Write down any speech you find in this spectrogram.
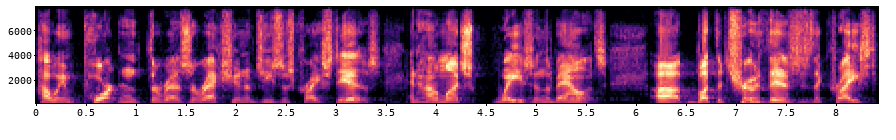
how important the resurrection of Jesus Christ is and how much weighs in the balance. Uh, but the truth is, is that Christ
